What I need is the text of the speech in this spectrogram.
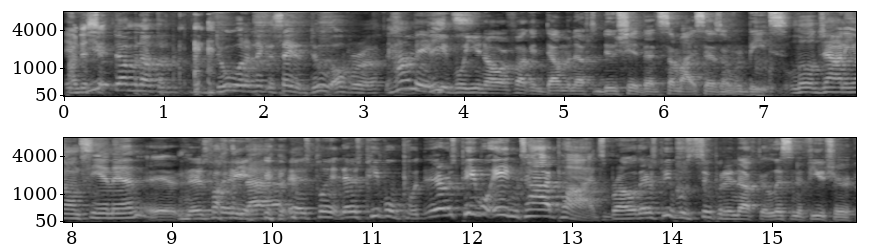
If I'm just you say- dumb enough to do what a nigga say to do over a How many beats, people you know are fucking dumb enough to do shit that somebody says over beats? Little Johnny on CNN? Yeah, There's Fucking plenty. There's plenty. There's people. There's people eating Tide Pods, bro. There's people stupid enough to listen to Future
